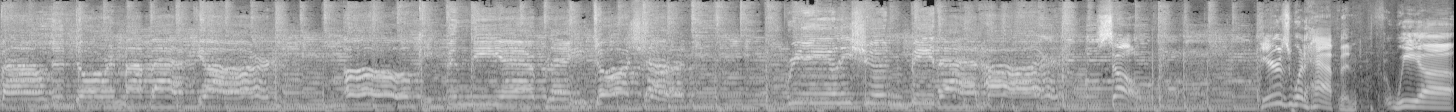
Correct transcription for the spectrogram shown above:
found a door in my backyard. Oh, keeping the airplane door shut really shouldn't be that hard. So, Here's what happened. We, uh,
